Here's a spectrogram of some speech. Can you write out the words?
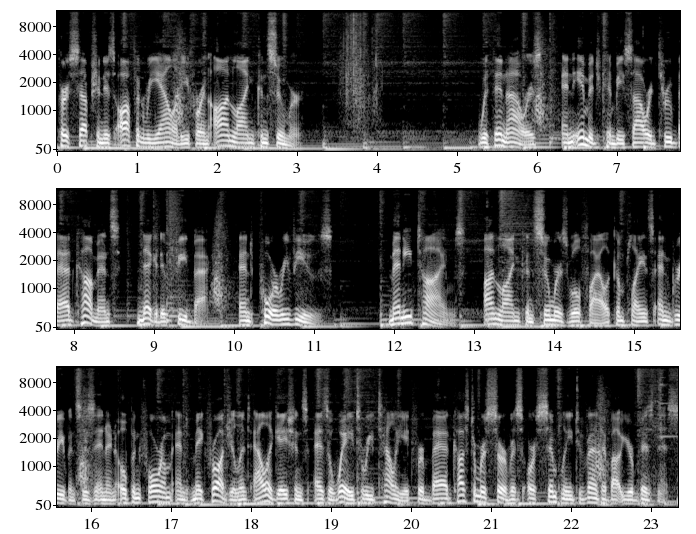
perception is often reality for an online consumer. Within hours, an image can be soured through bad comments, negative feedback, and poor reviews. Many times, online consumers will file complaints and grievances in an open forum and make fraudulent allegations as a way to retaliate for bad customer service or simply to vent about your business.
